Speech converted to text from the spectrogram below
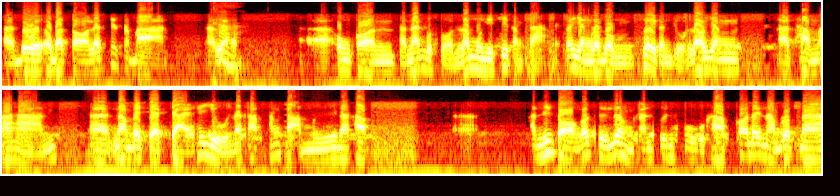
อ่าโดยอบตและเทศบาลนะและค่ะเอ่อองค์กรสาธารณกุศลและมูลนิธิต่างๆเนี่ยก็ยังระดมช่วยกันอยู่ เรายังอ่าทำอาหารอ่านำไปแจกจ่ายให้อยู่นะครับ ทั้งสามมื้อนะครับอ่าอันที่สองก็คือเรื่องของการฟื้นฟูครับ ก็ได้นำรถน้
